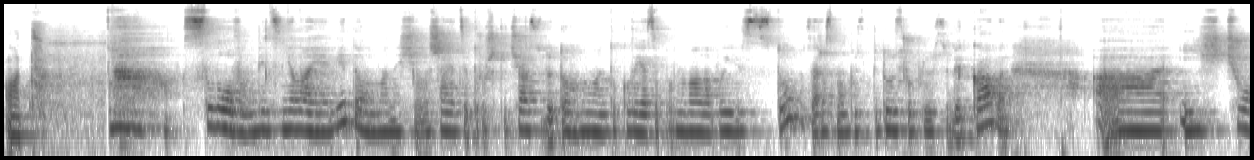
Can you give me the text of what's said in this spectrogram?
От. Словом, відзняла я відео. У мене ще лишається трошки часу до того моменту, коли я запланувала виїзд з дому. Зараз, мабуть, піду зроблю собі кави. А, і що?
